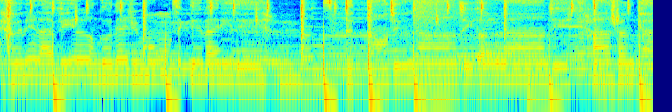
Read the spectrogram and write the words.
On connaît la ville, on connaît du monde, c'est que t'es validé. De temps du lundi au lundi, H24,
